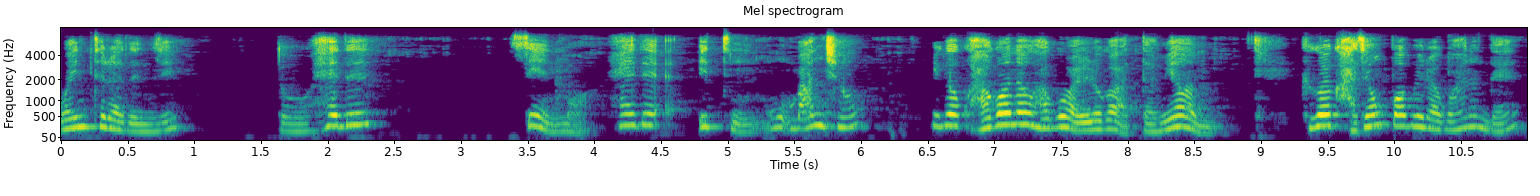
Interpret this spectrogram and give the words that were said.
went라든지 또 had seen 뭐 had eaten 뭐 많죠. 그러니까 과거나 과거 완료가 왔다면 그걸 가정법이라고 하는데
